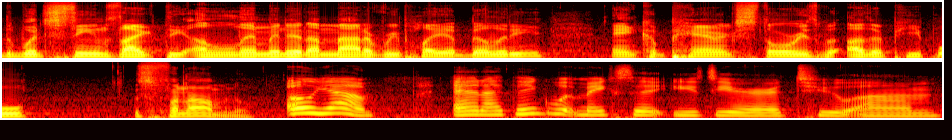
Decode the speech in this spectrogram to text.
which seems like the unlimited amount of replayability and comparing stories with other people is phenomenal. oh yeah. And I think what makes it easier to um,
